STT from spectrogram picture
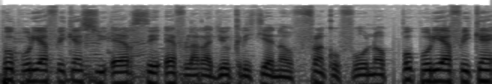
Popori africain sur RCF, la radio chrétienne francophone. Popori africain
